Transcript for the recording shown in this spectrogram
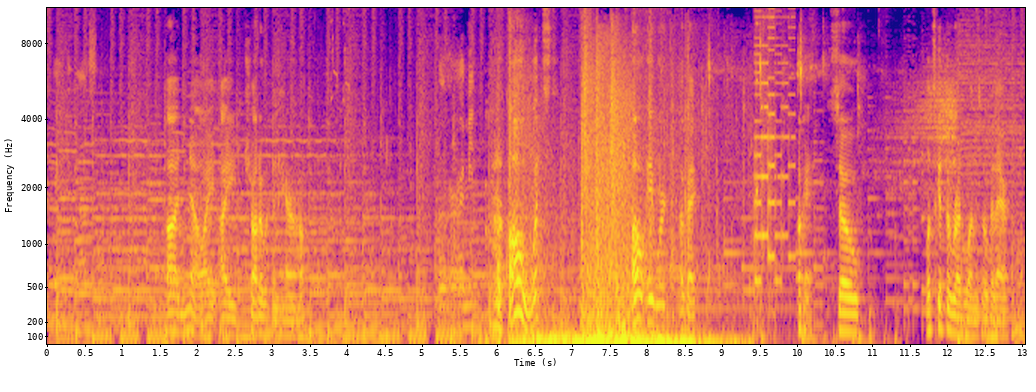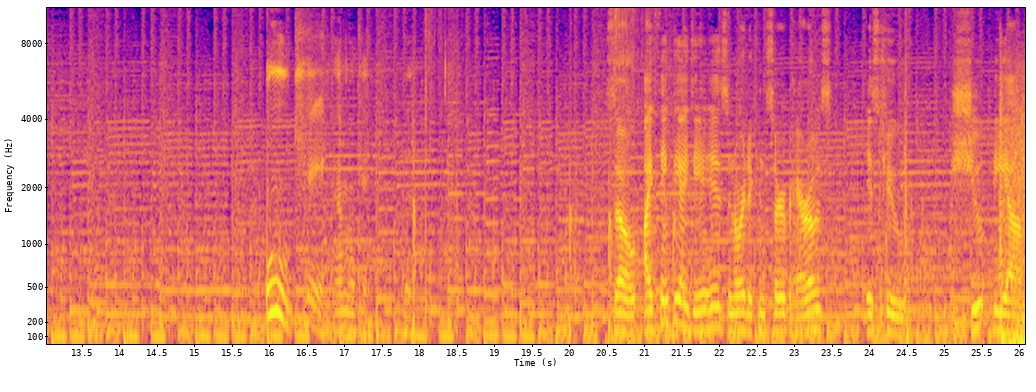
you hit the last one? Uh, no, I I shot it with an arrow. Or, or, I mean, Oh, what's? Oh, it worked. Okay. Okay, so let's get the red ones over there. okay, I'm okay. So I think the idea is, in order to conserve arrows, is to shoot the um,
